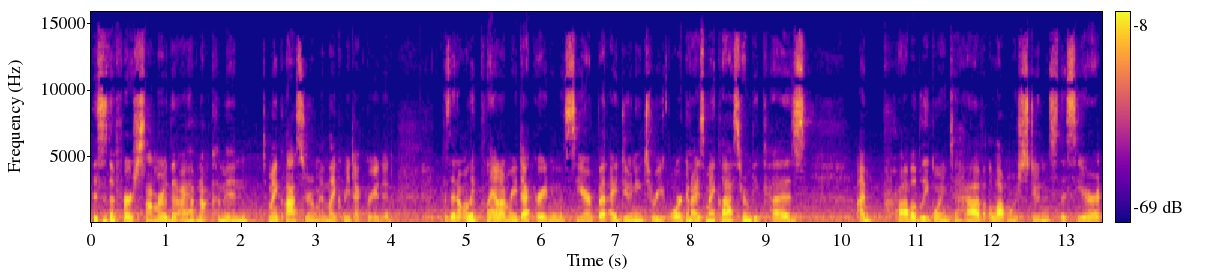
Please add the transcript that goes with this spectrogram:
this is the first summer that I have not come in to my classroom and like redecorated because I don't really plan on redecorating this year, but I do need to reorganize my classroom because I'm probably going to have a lot more students this year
